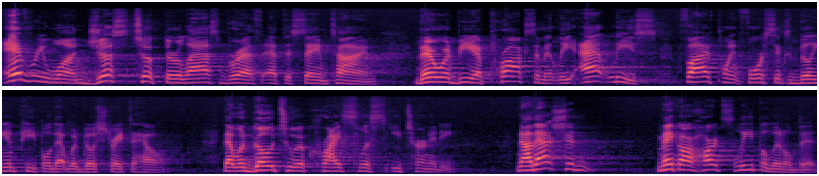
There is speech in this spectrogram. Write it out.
everyone just took their last breath at the same time, there would be approximately at least 5.46 billion people that would go straight to hell, that would go to a Christless eternity. Now, that should make our hearts leap a little bit.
